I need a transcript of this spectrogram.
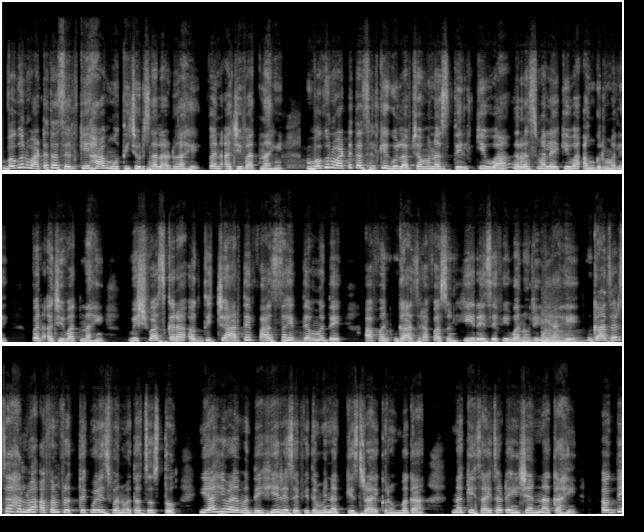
बघून वाटत असेल की हा मोतीचूरचा लाडू आहे पण अजिबात नाही. बघून वाटत असेल की गुलाबजामुन असतील किंवा रसमलाई किंवा अंगुरमलाई पण अजिबात नाही. विश्वास करा अगदी चार ते पाच साहित्यामध्ये आपण गाजरापासून ही रेसिपी बनवलेली आहे. गाजरचा हलवा आपण प्रत्येक वेळेस बनवतच असतो. या हिवाळ्यामध्ये ही रेसिपी तुम्ही नक्कीच ट्राय करून बघा. नक्की साईचं टेन्शन न काही अगदी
